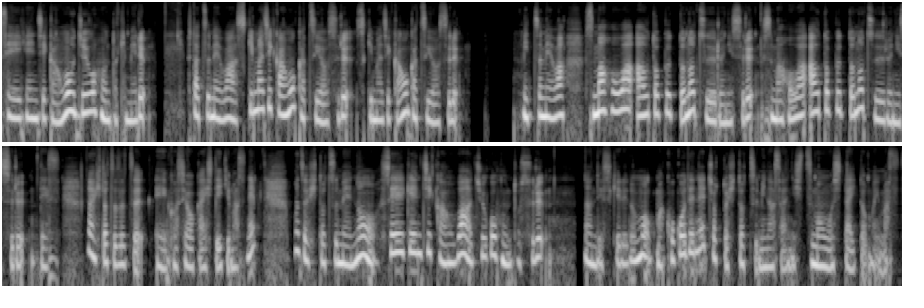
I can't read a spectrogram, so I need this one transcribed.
制限時間を15分と決める。2つ目は隙間時間を活用する。隙間時間を活用する。3つ目はスマホはアウトプットのツールにする。スマホはアウトプットのツールにする。です。では1つずつ、えー、ご紹介していきますね。まず1つ目の制限時間は15分とする。なんですけれども、まあ、ここでねちょっと一つ皆さんに質問をしたいと思います、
